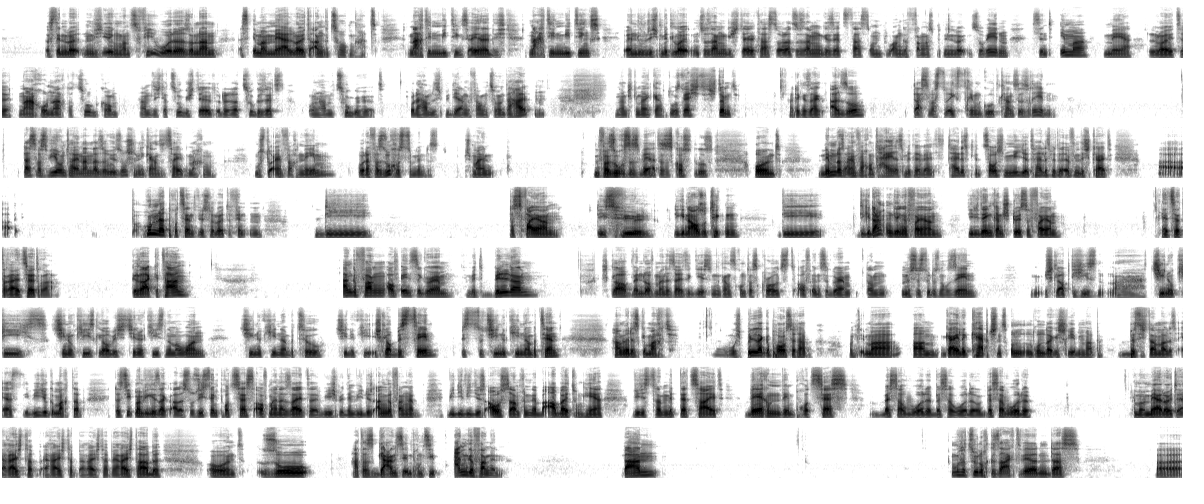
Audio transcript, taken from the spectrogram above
es den Leuten nicht irgendwann zu viel wurde, sondern es immer mehr Leute angezogen hat. Nach den Meetings, erinnere dich, nach den Meetings, wenn du dich mit Leuten zusammengestellt hast oder zusammengesetzt hast und du angefangen hast, mit den Leuten zu reden, sind immer mehr Leute nach und nach dazugekommen, haben sich dazugestellt oder dazugesetzt und haben zugehört oder haben sich mit dir angefangen zu unterhalten. Dann habe ich gemeint gehabt: „Du hast recht, stimmt.“ Hat er gesagt: „Also, das, was du extrem gut kannst, ist reden.“ Das, was wir untereinander sowieso schon die ganze Zeit machen, musst du einfach nehmen oder versuch es zumindest. Ich meine 'n Versuch ist es wert, das ist kostenlos und nimm das einfach und teile es mit der Welt. Teile es mit Social Media, teile es mit der Öffentlichkeit. Äh 100 % wirst du Leute finden, die das feiern, die's fühlen, die genauso ticken, die die Gedankengänge feiern, die die Denkanstöße feiern et cetera, et cetera. Gesagt, getan. Angefangen auf Instagram mit Bildern Ich glaube, wenn du auf meine Seite gehst und ganz runter scrollst auf Instagram, dann müsstest du das noch sehen. Ich glaube, die hießen ah, Chino Keys, Chino Keys, glaube ich, Chino Keys Number One, Chino Key Number Two, Chino Key, ich glaube bis 10, bis zu Chino Key Number 10 haben wir das gemacht, wo ich Bilder gepostet habe und immer ähm, geile Captions unten drunter geschrieben habe, bis ich dann mal das erste Video gemacht habe. Das sieht man, wie gesagt, alles. Du siehst den Prozess auf meiner Seite, wie ich mit den Videos angefangen habe, wie die Videos aussahen von der Bearbeitung her, wie das dann mit der Zeit während dem Prozess besser wurde, besser wurde und besser wurde. Immer mehr Leute erreicht habe, erreicht habe, erreicht habe, erreicht habe. Und so hat das Ganze im Prinzip angefangen. Dann muss dazu noch gesagt werden, dass äh,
